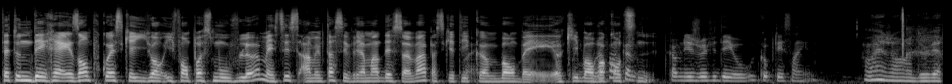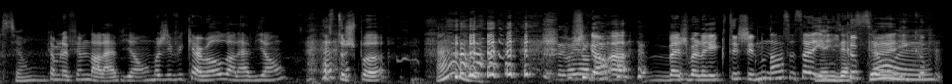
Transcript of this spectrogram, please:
peut-être une des raisons pourquoi est-ce qu'ils ils font pas ce move-là, mais tu en même temps, c'est vraiment décevant parce que t'es Ouais. comme, bon, ben, OK, bon, on va continuer. Comme, comme les jeux vidéo, ils coupent les scènes. Ouais, genre deux versions. Comme le film dans l'avion. Moi, j'ai vu Carol dans l'avion. Ça se touche pas. Ah! Je suis comme, ah, ben, je vais le réécouter chez nous. Non, c'est ça. Il y a une coupe, version, euh, il coupe-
